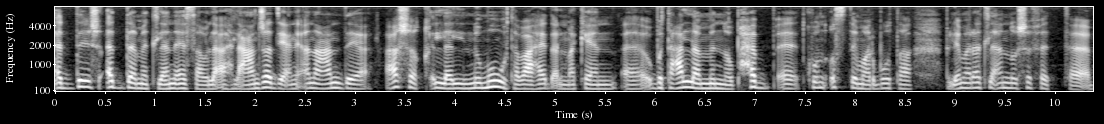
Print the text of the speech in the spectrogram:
قديش قدمت لناسها ولأهلها. عن جد يعني أنا عندي عشق للنمو تبع هذا المكان آه، وبتعلم منه. بحب آه، تكون قصتي مربوطة بالإمارات لأنه شفت آه،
